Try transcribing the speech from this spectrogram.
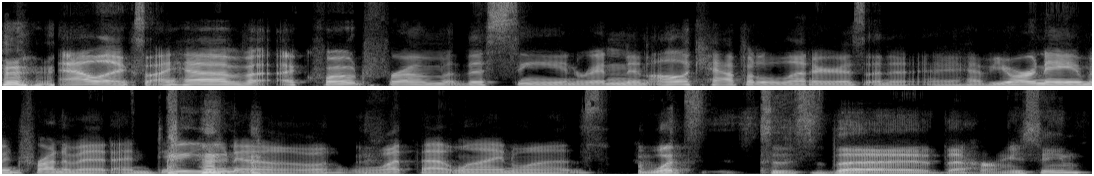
Alex, I have a quote from this scene written in all capital letters, and I have your name in front of it. And do you know what that line was? What's so? This is the the Hermes scene.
